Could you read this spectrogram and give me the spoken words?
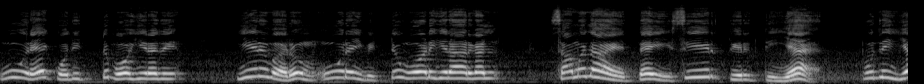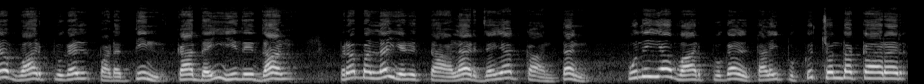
ஊரே கொதித்து போகிறது. இருவரும் ஊரை விட்டு ஓடுகிறார்கள். சமுதாயத்தை சீர்திருத்திய புதிய வார்ப்புகள் படத்தின் கதை இதுதான். பிரபல எழுத்தாளர் ஜெயகாந்தன் புதிய வார்ப்புகள் தலைப்புக்கு சொந்தக்காரர்.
